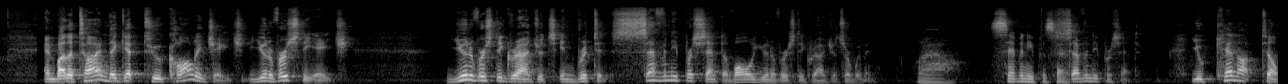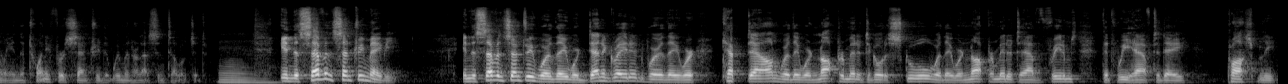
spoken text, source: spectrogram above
and by the time they get to college age, university age, university graduates in Britain, 70% of all university graduates are women. Wow. 70%. 70%. You cannot tell me in the 21st century that women are less intelligent. In the 7th century, maybe. In the 7th century, where they were denigrated, where they were kept down, where they were not permitted to go to school, where they were not permitted to have the freedoms that we have today, possibly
